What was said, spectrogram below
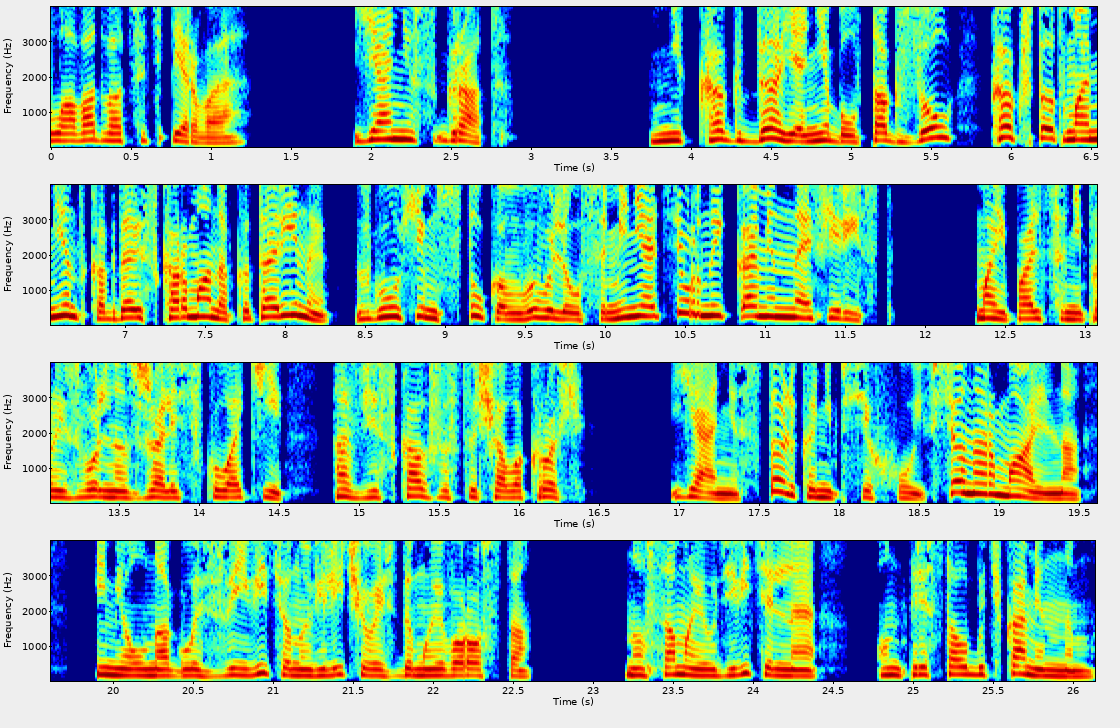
Глава 21. Янис Град. Никогда я не был так зол, как в тот момент, когда из кармана Катарины с глухим стуком вывалился миниатюрный каменный аферист. Мои пальцы непроизвольно сжались в кулаки, а в висках застучала кровь. «Янис, только не психуй, все нормально», — имел наглость заявить он, увеличиваясь до моего роста. Но самое удивительное, он перестал быть каменным.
